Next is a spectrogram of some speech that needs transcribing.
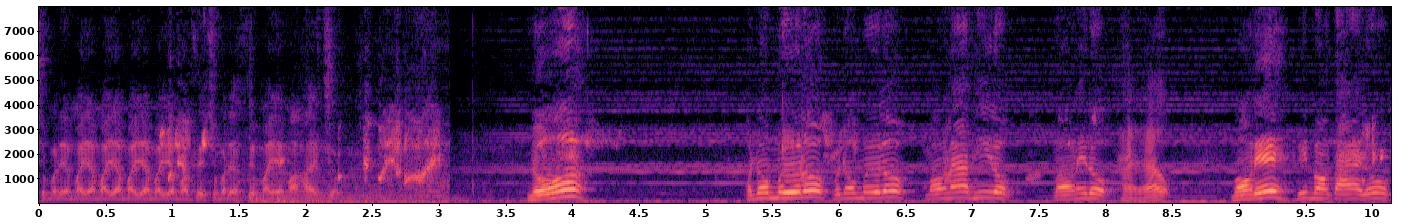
ชมายามายามายามายามายามาเซชมายาเซมายามาให้หนูพนมมือลูกพนมมือลูกมองหน้าพี่ลูกมองนี่ลูกหายแล้ว มองดิพี่มองตาหน่อยลูก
